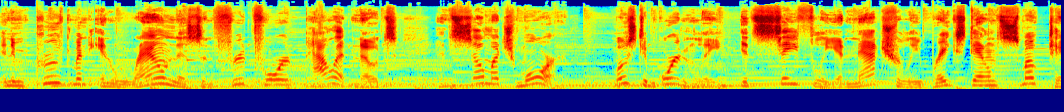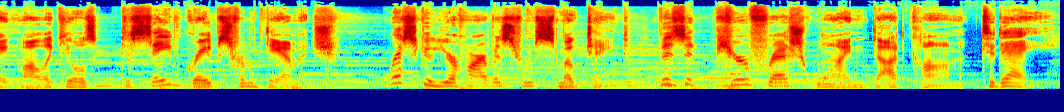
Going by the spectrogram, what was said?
an improvement in roundness and fruit forward palate notes, and so much more. Most importantly, it safely and naturally breaks down smoke taint molecules to save grapes from damage. Rescue your harvest from smoke taint. Visit purefreshwine.com today.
